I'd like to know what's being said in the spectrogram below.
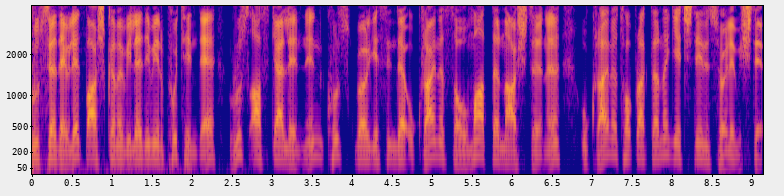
Rusya Devlet Başkanı Vladimir Putin de Rus askerlerinin Kursk bölgesinde Ukrayna savunma hatlarını aştığını, Ukrayna topraklarına geçtiğini söylemişti.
